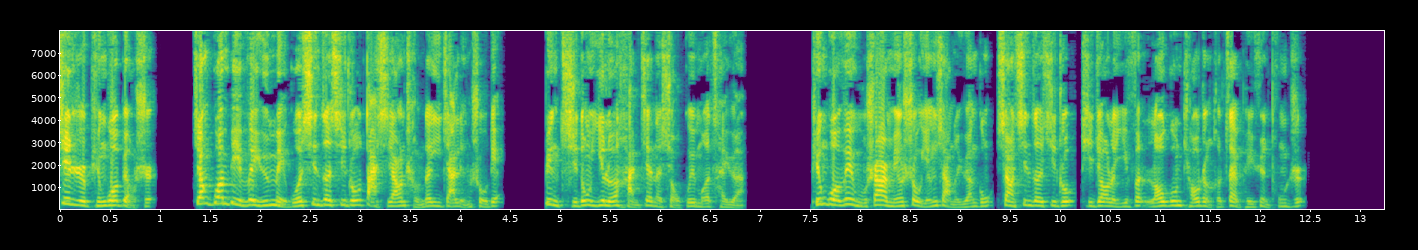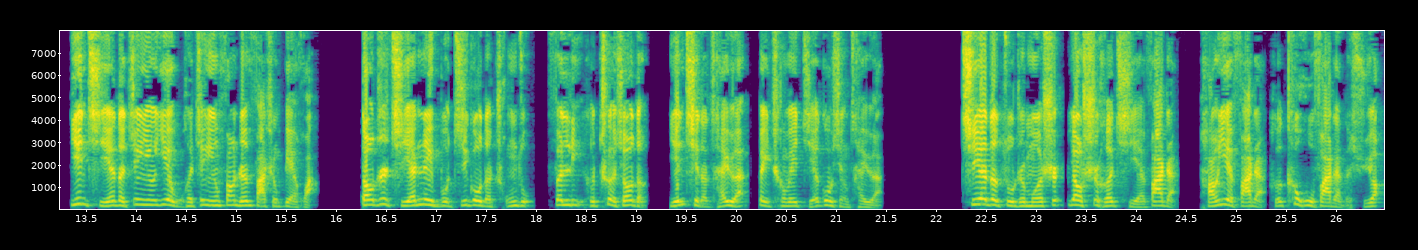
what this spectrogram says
近日，苹果表示将关闭位于美国新泽西州大西洋城的一家零售店，并启动一轮罕见的小规模裁员。苹果为五十二名受影响的员工向新泽西州提交了一份劳工调整和再培训通知。因企业的经营业务和经营方针发生变化，导致企业内部机构的重组、分立和撤销等引起的裁员被称为结构性裁员。企业的组织模式要适合企业发展、行业发展和客户发展的需要，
